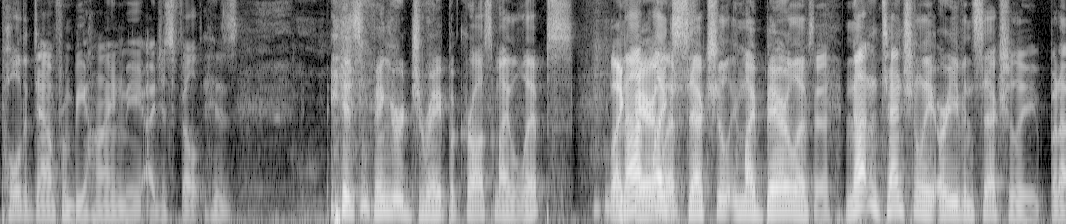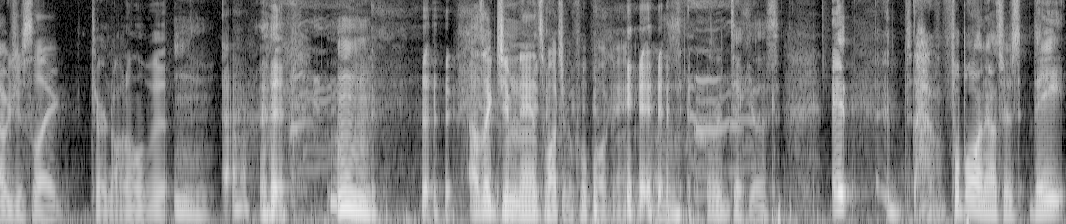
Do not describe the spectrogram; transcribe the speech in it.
pulled it down from behind me, I just felt his his finger drape across my lips. Like not like lips? sexually, my bare lips, Yeah. not intentionally or even sexually, but I was just like, Turned on a little bit. Mm. Mm. I was like Jim Nantz watching a football game. I was- ridiculous. It football announcers they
